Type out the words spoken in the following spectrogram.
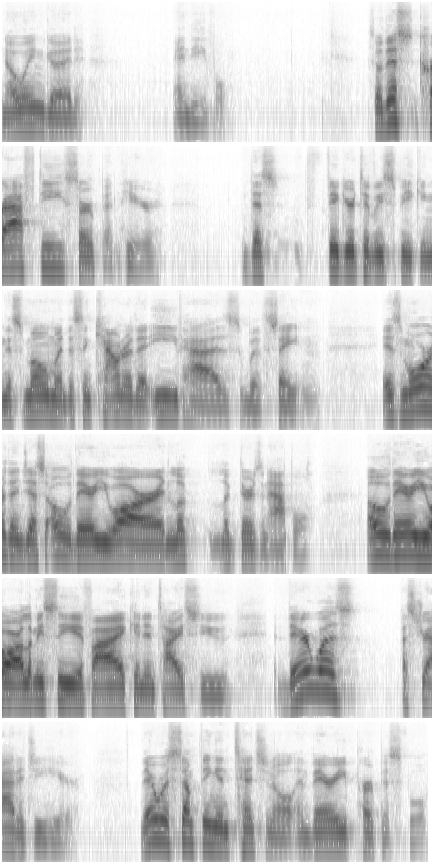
knowing good and evil. So, this crafty serpent here, this figuratively speaking, this moment, this encounter that Eve has with Satan, is more than just, oh, there you are, and look, look, there's an apple. Oh, there you are, let me see if I can entice you. There was a strategy here. There was something intentional and very purposeful.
